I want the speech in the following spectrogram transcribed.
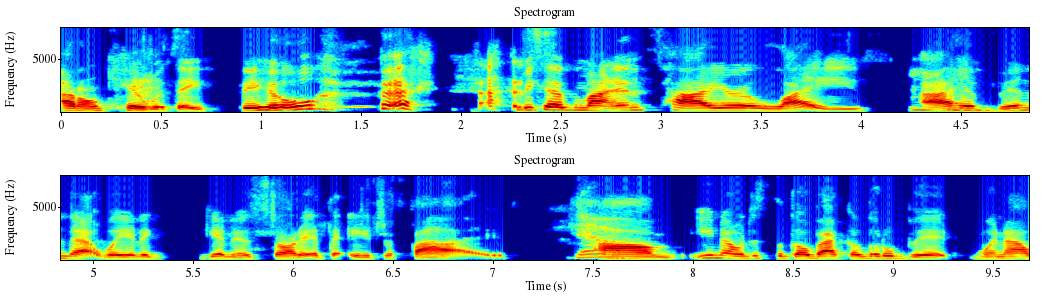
I don't care what they feel because my entire life mm-hmm. I have been that way. And again, it started at the age of five. Yeah. Um, you know, just to go back a little bit, when I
